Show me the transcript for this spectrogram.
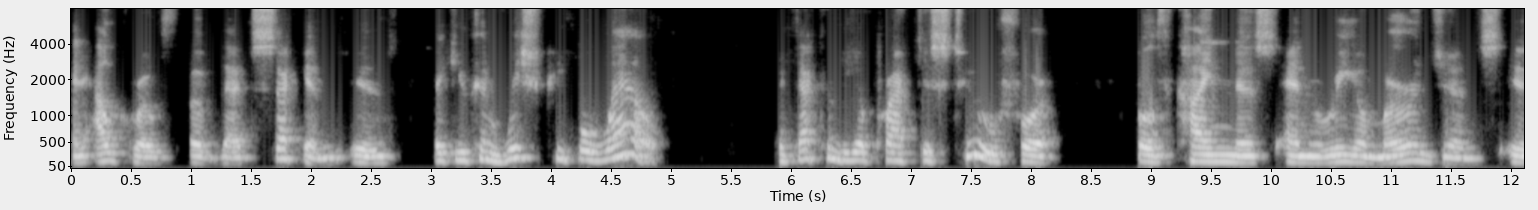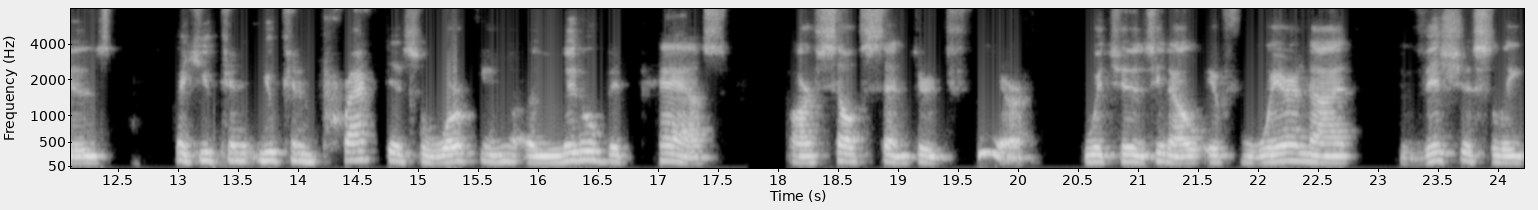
an outgrowth of that second is that you can wish people well. Like that can be a practice too for both kindness and reemergence is that you can you can practice working a little bit past our self-centered fear which is you know if we're not viciously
